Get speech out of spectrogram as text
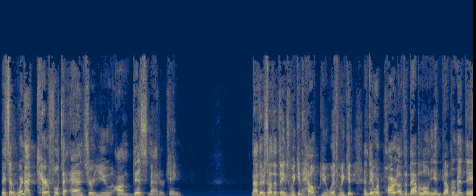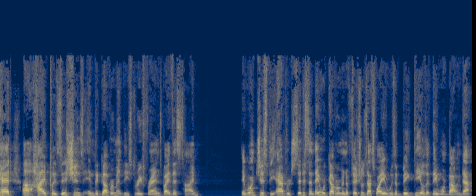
They said, we're not careful to answer you on this matter, king. Now, there's other things we can help you with. We can, and they were part of the Babylonian government. They had uh, high positions in the government, these three friends by this time. They weren't just the average citizen, they were government officials. That's why it was a big deal that they weren't bowing down.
